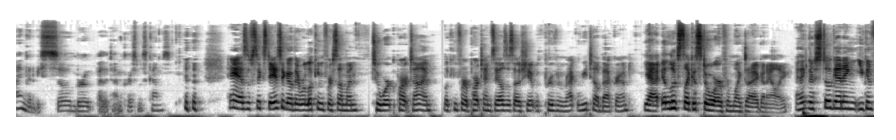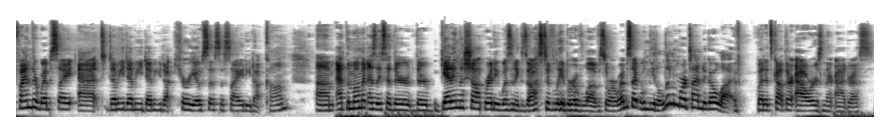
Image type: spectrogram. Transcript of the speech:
I'm gonna be so broke by the time Christmas comes. Hey, as of six days ago, they were looking for someone to work part time, looking for a part time sales associate with proven ra- retail background. Yeah, it looks like a store from like Diagon Alley. I think they're still getting. You can find their website at www.curiosasociety.com. Um, at the moment, as I said, they're they're getting the shop ready was an exhaustive labor of love, so our website will need a little more time to go live. But it's got their hours and their address,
